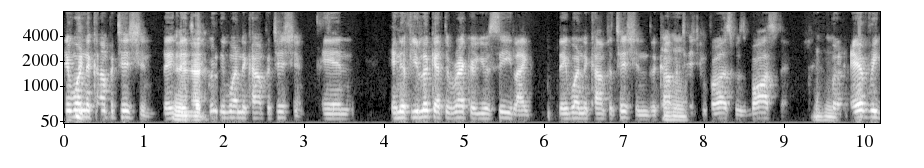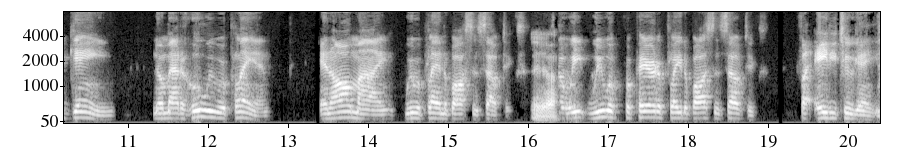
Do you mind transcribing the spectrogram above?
they won the competition. They, yeah. they just really won the competition. And and if you look at the record, you'll see like they won the competition. The mm-hmm. competition mm-hmm. for us was Boston. Mm-hmm. But every game, no matter who we were playing, in our mind, we were playing the Boston Celtics. Yeah. So we, we were prepared to play the Boston Celtics for 82 games.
